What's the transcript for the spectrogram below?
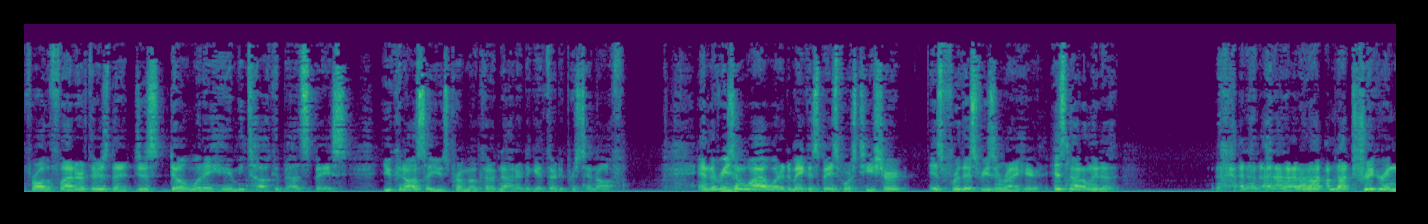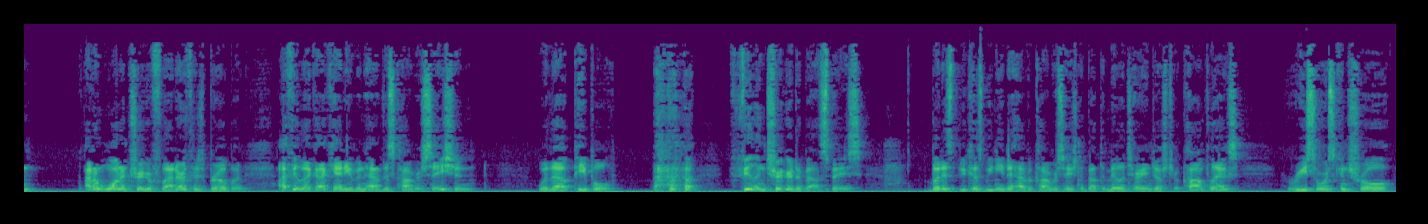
For all the flat earthers that just don't want to hear me talk about space, you can also use promo code NINER to get 30% off. And the reason why I wanted to make a Space Force T-shirt is for this reason right here. It's not only to, and, I, am not triggering. I don't want to trigger flat earthers, bro, but I feel like I can't even have this conversation without people feeling triggered about space. But it's because we need to have a conversation about the military industrial complex, resource control,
